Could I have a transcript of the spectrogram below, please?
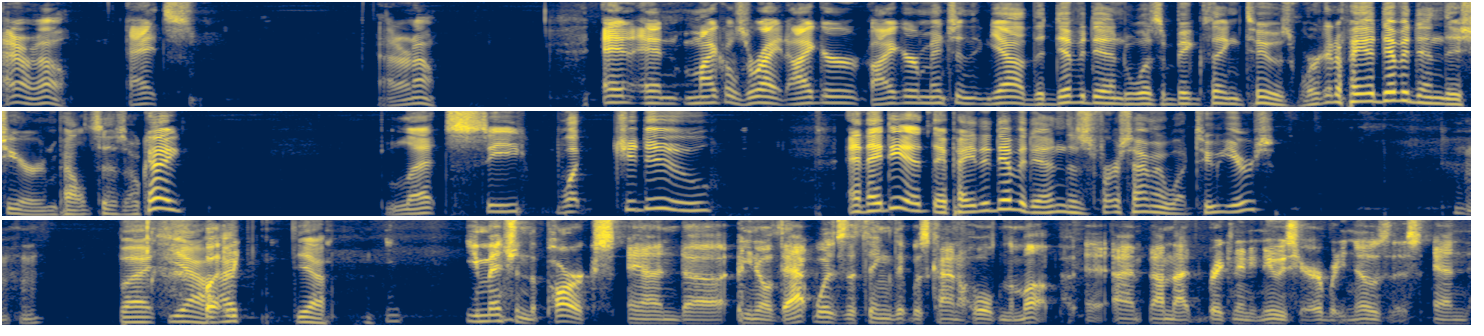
I don't know. It's, I don't know. And and Michael's right. Iger Iger mentioned yeah, the dividend was a big thing too. Is we're going to pay a dividend this year, and Peltz says, okay, let's see what you do. And they did. They paid a dividend. This is the first time in what two years? Mhm. But yeah, But- I, yeah, you mentioned the parks, and uh, you know that was the thing that was kind of holding them up. I- I'm, I'm not breaking any news here; everybody knows this. And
